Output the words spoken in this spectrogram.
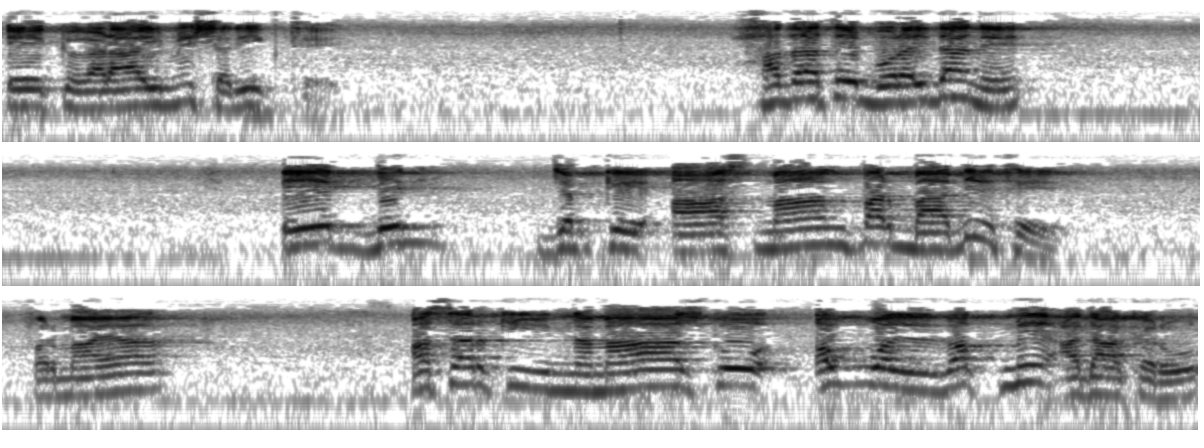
ایک لڑائی میں شریک تھے۔ حضرت بریدہ نے ایک دن جبکہ آسمان پر بادل تھے، فرمایا، اثر کی نماز کو اول وقت میں ادا کرو۔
